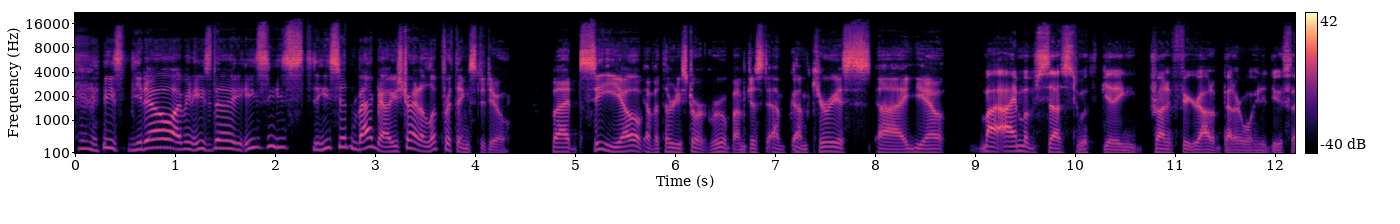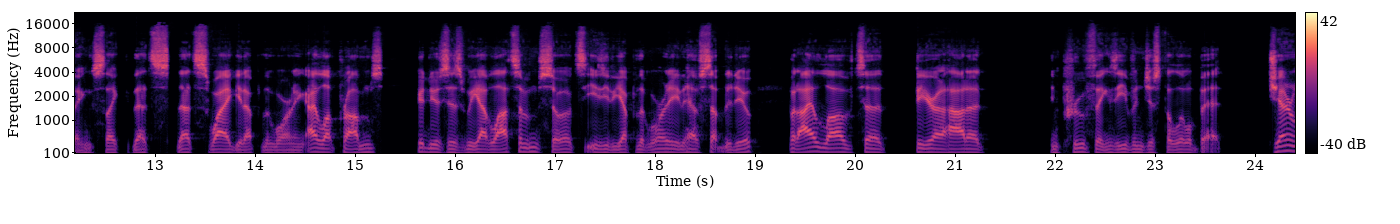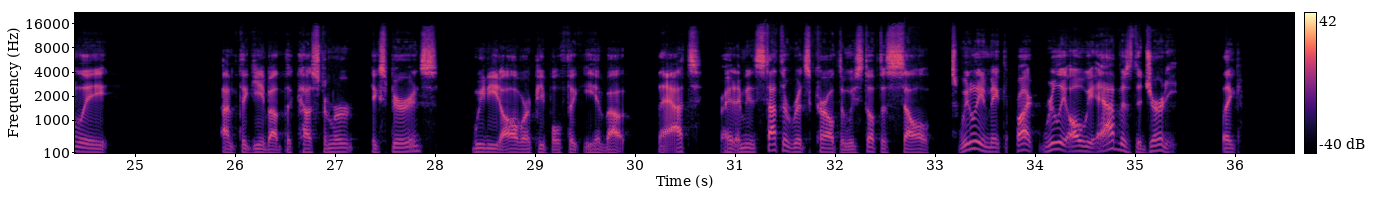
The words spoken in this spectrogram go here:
he's, you know, I mean, he's the he's he's he's sitting back now. He's trying to look for things to do. But CEO of a 30 store group, I'm just I'm I'm curious. Uh, you know, My, I'm obsessed with getting trying to figure out a better way to do things. Like that's that's why I get up in the morning. I love problems. Good news is we have lots of them, so it's easy to get up in the morning and have something to do. But I love to figure out how to improve things even just a little bit. Generally, I'm thinking about the customer experience. We need all of our people thinking about that, right? I mean, it's not the Ritz Carlton. We still have to sell. We don't even make the product. Really, all we have is the journey. Like,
